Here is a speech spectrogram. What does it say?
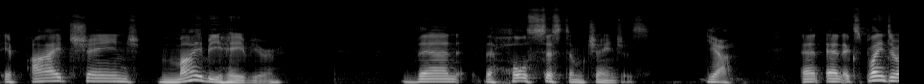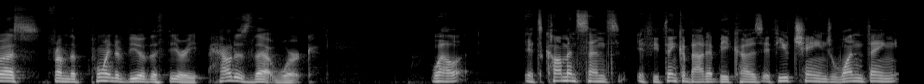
if I change my behavior, then the whole system changes. Yeah. And and explain to us from the point of view of the theory, how does that work? Well, it's common sense if you think about it because if you change one thing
